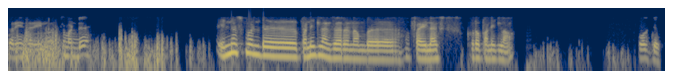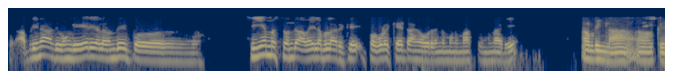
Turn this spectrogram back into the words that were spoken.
சரிங்க சார் இன்வெஸ்ட்மெண்ட்டு இன்வெஸ்ட்மெண்ட் பண்ணிக்கலாம் சார் நம்ம ஃபைவ் லேக்ஸ் கூட பண்ணிக்கலாம். ஓகே சார் அப்படின்னா அது உங்கள் ஏரியாவில் வந்து இப்போ சிஎம்எஸ் வந்து அவைலபிளாக இருக்குது இப்போ கூட கேட்டாங்க ஒரு ரெண்டு மூணு மாதத்துக்கு முன்னாடி. அப்படிங்களா? ஓகே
